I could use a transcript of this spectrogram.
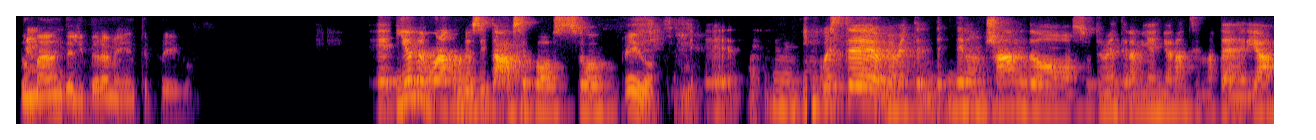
domande liberamente, prego. Eh, io avevo una curiosità, se posso. Prego. Eh, in queste, ovviamente, de denunciando assolutamente la mia ignoranza in materia,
